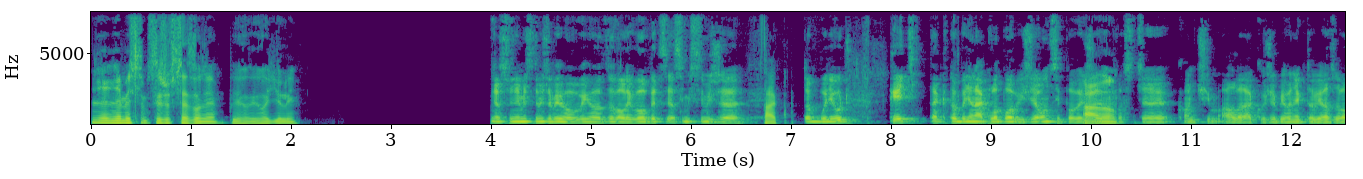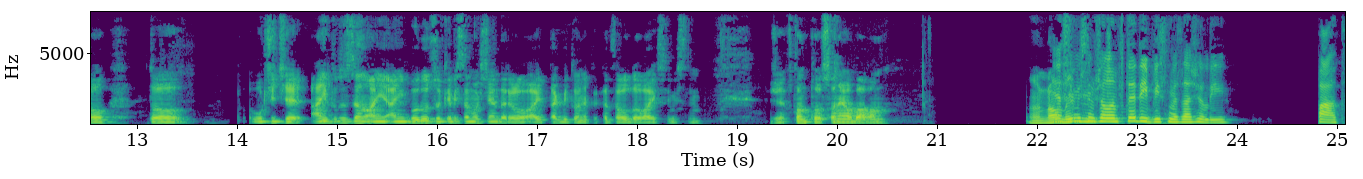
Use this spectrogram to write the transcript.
Ne, nemyslím si, že v sezóne by ho vyhodili. Ja si nemyslím, že by ho vyhodzovali vôbec. Ja si myslím, že tak. to bude urč- keď, tak to bude na Klopovi, že on si povie, Áno. že proste končím, ale ako že by ho niekto vyhodzoval, to určite ani túto sezónu, ani, ani budúcu, keby sa mu ešte nedarilo, aj tak by to neprichádzalo do aj si myslím. Že v tomto sa neobávam. No, ja my... si myslím, že len vtedy by sme zažili pád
